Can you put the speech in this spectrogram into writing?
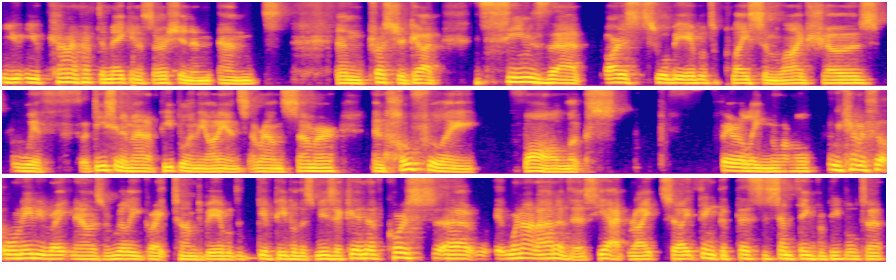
you you kind of have to make an assertion and and and trust your gut. It seems that artists will be able to play some live shows with a decent amount of people in the audience around summer. And hopefully, fall looks fairly normal. We kind of thought, well, maybe right now is a really great time to be able to give people this music. And of course, uh, we're not out of this yet, right? So I think that this is something for people to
